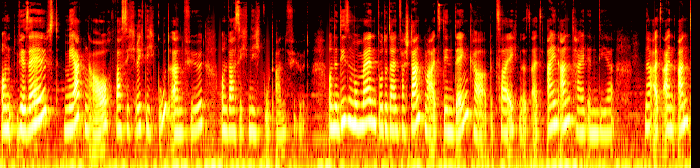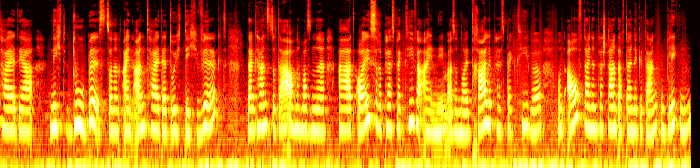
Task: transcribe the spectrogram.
Und wir selbst merken auch, was sich richtig gut anfühlt und was sich nicht gut anfühlt. Und in diesem Moment, wo du deinen Verstand mal als den Denker bezeichnest, als ein Anteil in dir, ne, als einen Anteil, der nicht du bist, sondern ein Anteil, der durch dich wirkt, dann kannst du da auch nochmal so eine Art äußere Perspektive einnehmen, also neutrale Perspektive und auf deinen Verstand, auf deine Gedanken blicken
